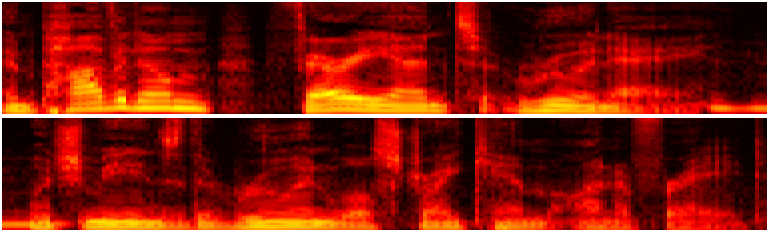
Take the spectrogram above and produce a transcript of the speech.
impavidum ferient ruinae, which means the ruin will strike him unafraid.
